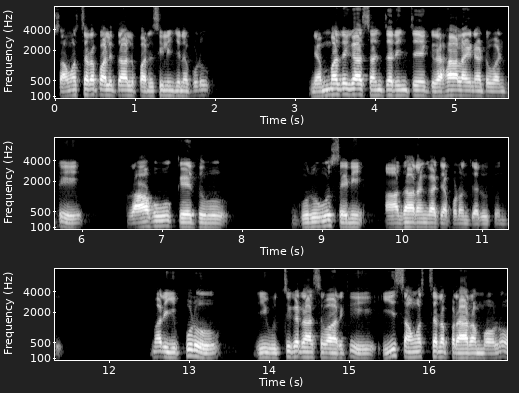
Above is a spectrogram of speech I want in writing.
సంవత్సర ఫలితాలు పరిశీలించినప్పుడు నెమ్మదిగా సంచరించే గ్రహాలైనటువంటి రాహువు కేతువు గురువు శని ఆధారంగా చెప్పడం జరుగుతుంది. మరి ఇప్పుడు ఈ ఉచ్చిక రాశి వారికి ఈ సంవత్సర ప్రారంభంలో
